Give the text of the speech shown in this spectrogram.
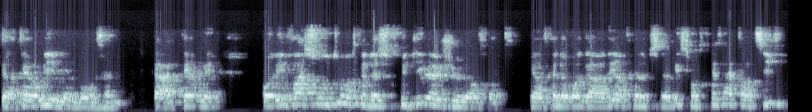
certains oui, mais bon, ça caractère, mais on les voit surtout en train de scruter le jeu, en fait, et en train de regarder, en train d'observer, ils sont très attentifs,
